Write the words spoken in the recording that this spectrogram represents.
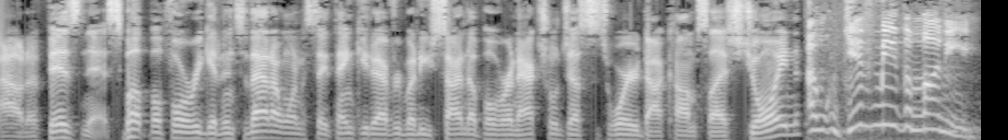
out of business. But before we get into that, I want to say thank you to everybody who signed up over at actualjusticewarrior.com slash join. I, give me the money.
